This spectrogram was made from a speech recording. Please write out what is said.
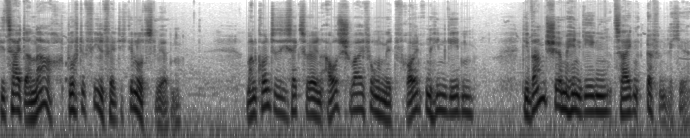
Die Zeit danach durfte vielfältig genutzt werden. Man konnte sich sexuellen Ausschweifungen mit Freunden hingeben. Die Wandschirme hingegen zeigen öffentliche,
